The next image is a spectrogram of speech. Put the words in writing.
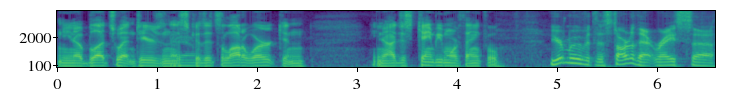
you know blood, sweat, and tears in this Yeah. because it's a lot of work and you know I just can't be more thankful. Your move at the start of that race, uh,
